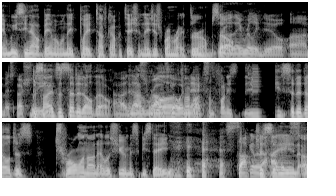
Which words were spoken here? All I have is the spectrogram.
And we've seen Alabama when they played tough competition, they just run right through them. So no, they really do. Um, especially besides the Citadel, though, Uh, and that's I where I was going talk about next. some funny. You see Citadel just trolling on LSU and Mississippi State? yes, talking about just how they saying uh,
